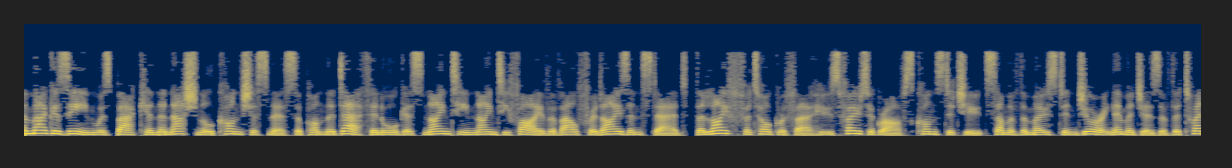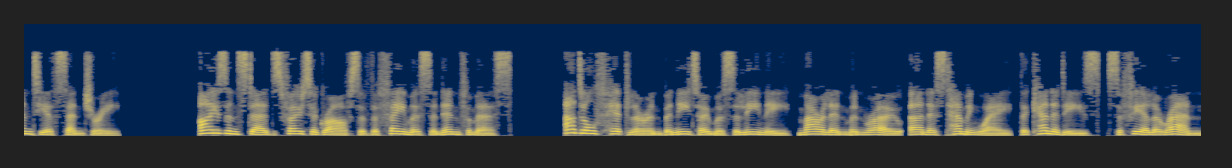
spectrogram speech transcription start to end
The magazine was back in the national consciousness upon the death in August 1995 of Alfred Eisenstaedt, the life photographer whose photographs constitute some of the most enduring images of the 20th century. Eisenstaedt's photographs of the famous and infamous Adolf Hitler and Benito Mussolini, Marilyn Monroe, Ernest Hemingway, the Kennedys, Sophia Loren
